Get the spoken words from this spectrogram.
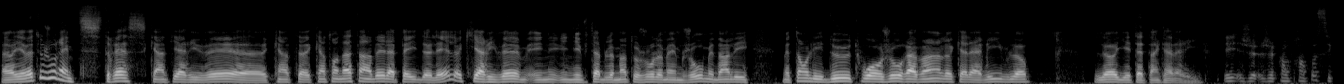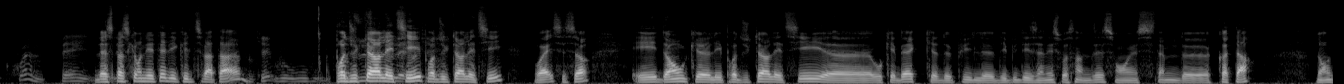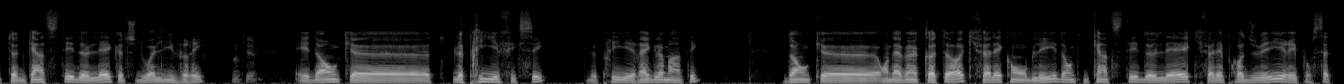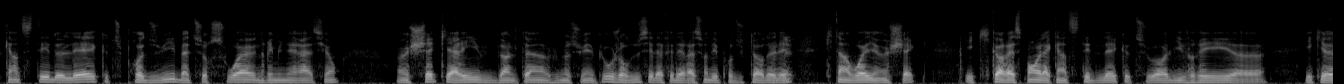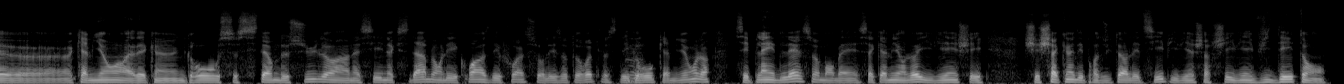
Alors, il y avait toujours un petit stress quand il arrivait, euh, euh, quand, on attendait la paye de lait, qui arrivait inévitablement toujours le même jour, mais dans les, mettons, les deux, trois jours avant qu'elle arrive, là, là, il était temps qu'elle arrive. Et je ne comprends pas, c'est quoi une paye? Ben, c'est parce qu'on était des cultivateurs, producteurs laitiers, producteurs laitiers, oui, c'est ça. Et donc, euh, les producteurs laitiers euh, au Québec, depuis le début des années 70, ont un système de quotas. Donc, tu as une quantité de lait que tu dois livrer. Et donc, euh, le prix est fixé, le prix est réglementé. Donc, on avait un quota qu'il fallait combler, donc une quantité de lait qu'il fallait produire. Et pour cette quantité de lait que tu produis, ben, tu reçois une rémunération un chèque qui arrive dans le temps, je me souviens peu. Aujourd'hui, c'est la Fédération des producteurs de lait qui t'envoie un chèque et qui correspond à la quantité de lait que tu as livré euh, et qu'un euh, camion avec un gros citerne dessus là, en acier inoxydable, on les croise des fois sur les autoroutes, c'est des gros camions. C'est plein de lait, ça. Bon, ben, ce camion-là, il vient chez, chez chacun des producteurs laitiers, puis il vient chercher, il vient vider ton,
